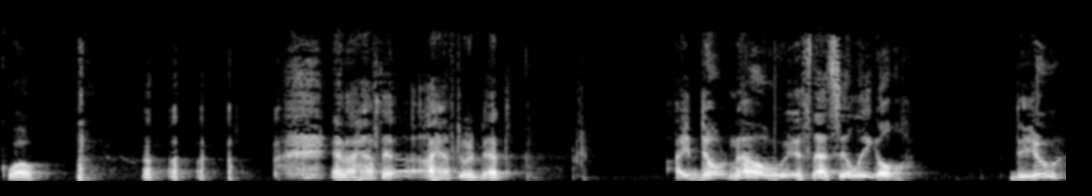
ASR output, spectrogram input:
quo. and I have to I have to admit I don't know if that's illegal. Do you?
